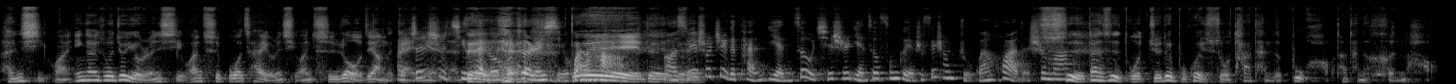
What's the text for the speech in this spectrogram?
很喜欢，应该说就有人喜欢吃菠菜，有人喜欢吃肉这样的概念。真是青菜萝卜个人喜欢 哈。对对啊，所以说这个弹演奏其实演奏风格也是非常主观化的，是吗？是，但是我绝对不会说他弹的不好，他弹的很好。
